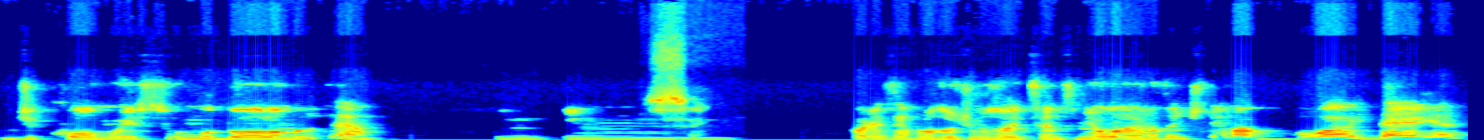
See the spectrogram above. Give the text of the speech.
de como isso mudou ao longo do tempo. Em, em, por exemplo, nos últimos 800 mil anos, a gente tem uma boa ideia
